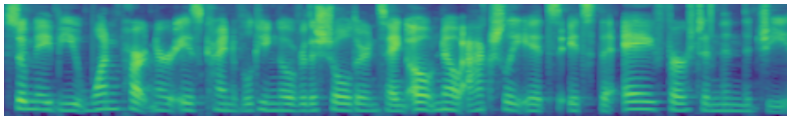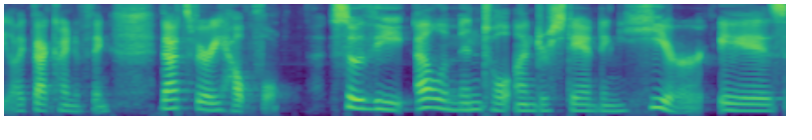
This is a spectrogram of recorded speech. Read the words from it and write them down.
So maybe one partner is kind of looking over the shoulder and saying, oh, no, actually it's, it's the A first and then the G, like that kind of thing. That's very helpful. So, the elemental understanding here is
